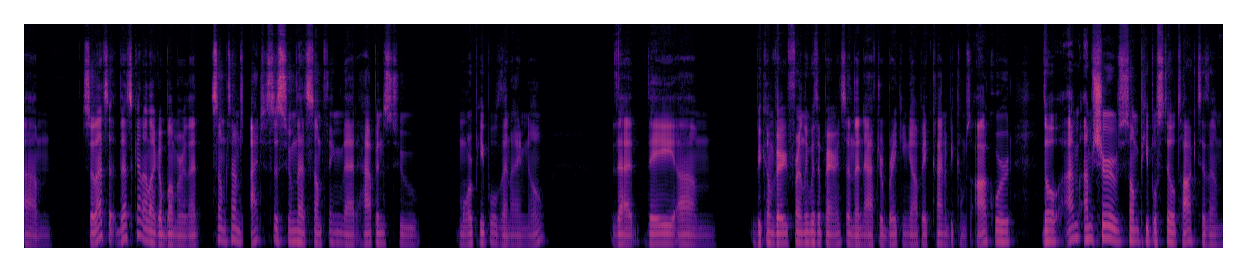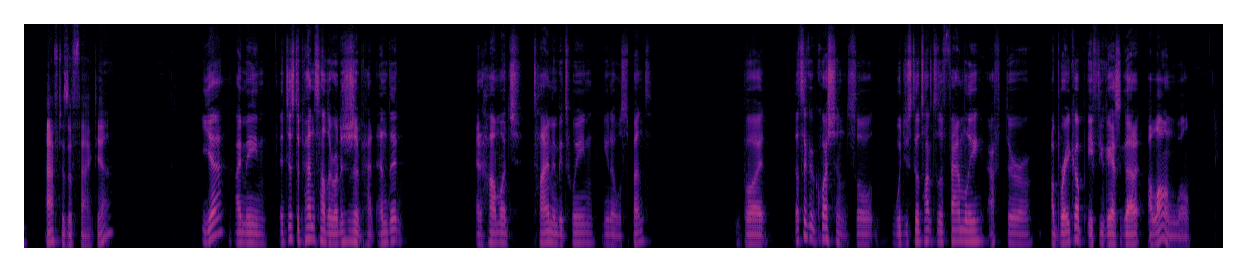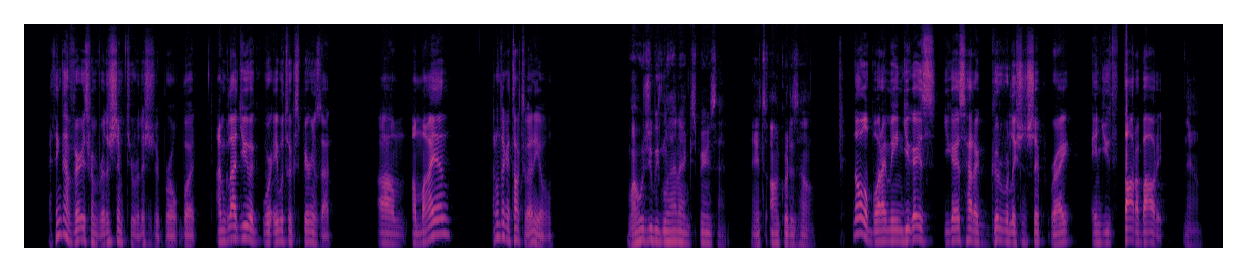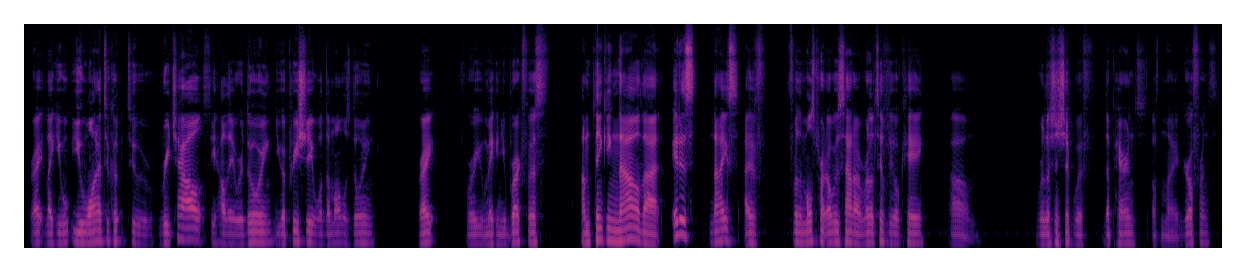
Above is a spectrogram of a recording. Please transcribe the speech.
um so that's a, that's kind of like a bummer that sometimes I just assume that's something that happens to more people than I know that they um become very friendly with the parents and then after breaking up it kind of becomes awkward though I'm I'm sure some people still talk to them after the fact yeah Yeah, I mean, it just depends how the relationship had ended and how much time in between, you know, was spent. But that's a good question. So, would you still talk to the family after a breakup if you guys got along well? I think that varies from relationship to relationship, bro. But I'm glad you were able to experience that. Um, on my end, I don't think I talked to any of them. Why would you be glad I experienced that? It's awkward as hell. No, but I mean, you guys, you guys had a good relationship, right? And you thought about it. Yeah. right? Like you you wanted to to reach out, see how they were doing. You appreciate what the mom was doing, right? For you making you breakfast. I'm thinking now that it is nice. I've for the most part always had a relatively okay um, relationship with the parents of my girlfriends.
